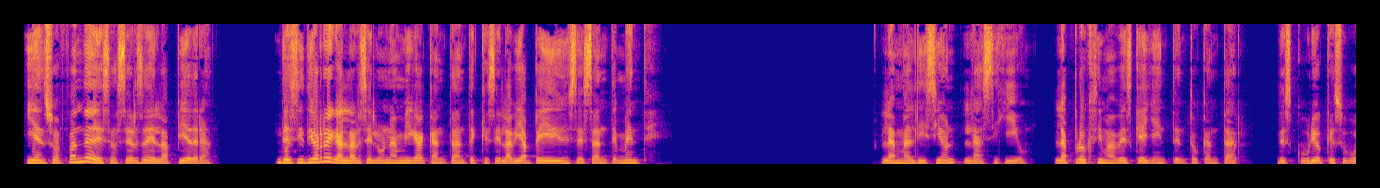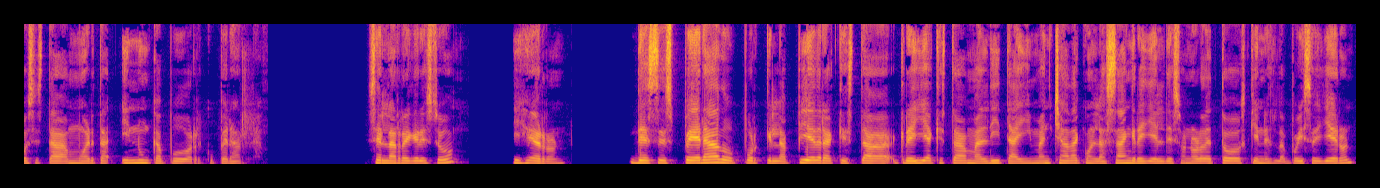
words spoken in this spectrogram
y en su afán de deshacerse de la piedra, decidió regalársela a una amiga cantante que se la había pedido incesantemente. La maldición la siguió. La próxima vez que ella intentó cantar, descubrió que su voz estaba muerta y nunca pudo recuperarla. Se la regresó y Herron, desesperado porque la piedra que estaba, creía que estaba maldita y manchada con la sangre y el deshonor de todos quienes la poseyeron,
